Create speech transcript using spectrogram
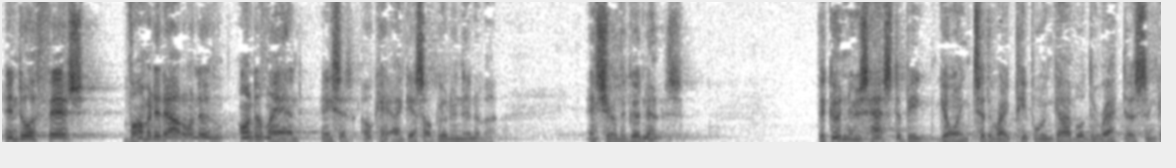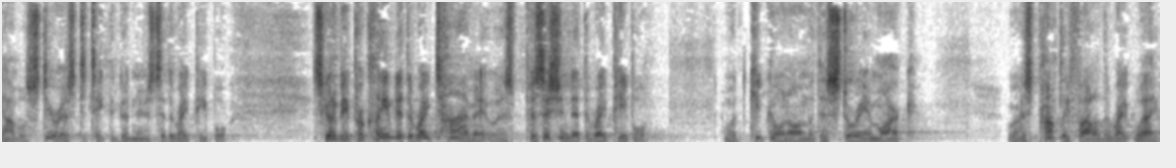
into a fish, vomited out onto, onto land, and he says, okay, I guess I'll go to Nineveh and share the good news. The good news has to be going to the right people, and God will direct us and God will steer us to take the good news to the right people. It's going to be proclaimed at the right time, and it was positioned at the right people. And we'll keep going on with this story in Mark, where it was promptly followed the right way.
